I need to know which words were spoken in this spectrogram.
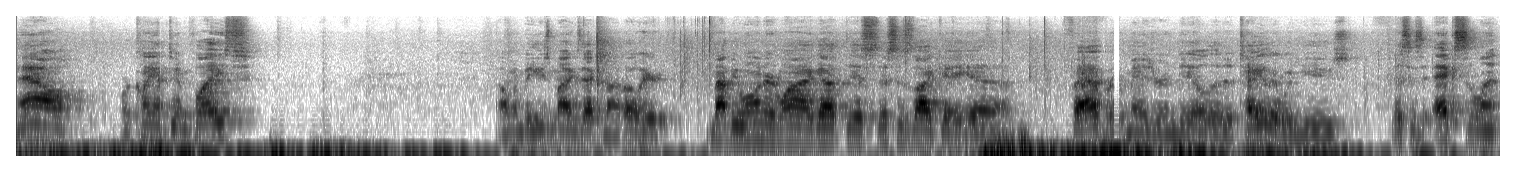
Now we're clamped in place. I'm to be using my X-Acto knife. Oh, here. You might be wondering why I got this. This is like a uh, fabric measuring deal that a tailor would use. This is excellent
